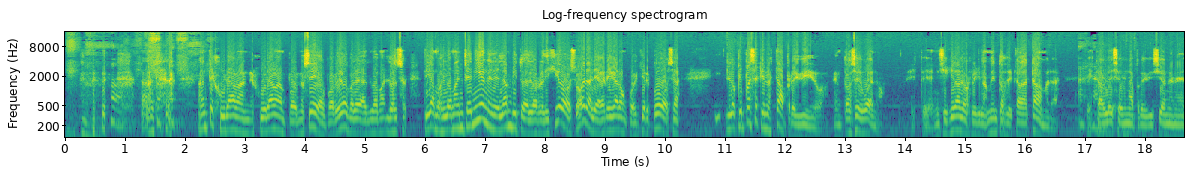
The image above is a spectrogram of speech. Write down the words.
antes, antes juraban, juraban por, no sé, o por Dios, los- digamos, lo mantenían en el ámbito de lo religioso, ahora le agregaron cualquier cosa. Lo que pasa es que no está prohibido. Entonces, bueno, este, ni siquiera los reglamentos de cada cámara establecen una prohibición en ese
